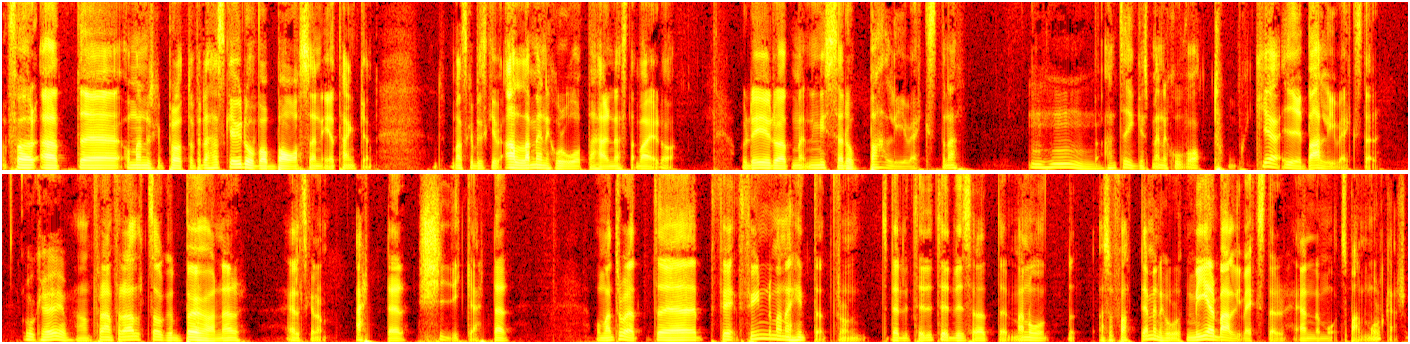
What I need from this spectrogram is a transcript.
För att, eh, om man nu ska prata, för det här ska ju då vara basen är tanken. Man ska beskriva, alla människor åt det här nästan varje dag. Och det är ju då att man missar då baljväxterna. Mhm. Antikens människor var tokiga i baljväxter. Okej. Ja, framförallt också bönor älskar de. Ärtor, kikärtor. Och man tror att eh, fy- fynd man har hittat från väldigt tidig tid visar att man åt, alltså fattiga människor åt mer baljväxter än de åt spannmål kanske.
